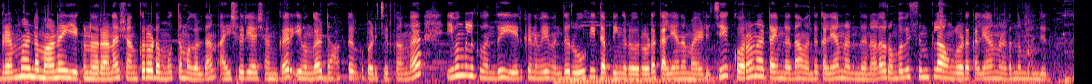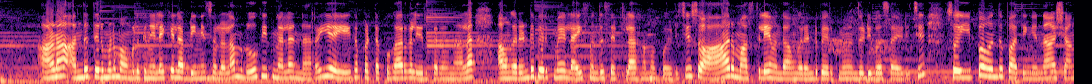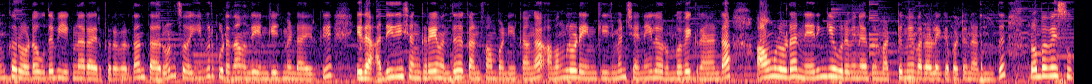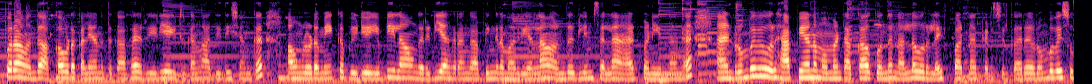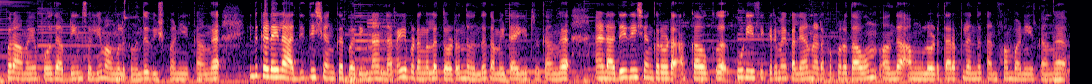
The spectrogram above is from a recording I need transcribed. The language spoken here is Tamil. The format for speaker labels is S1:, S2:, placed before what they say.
S1: பிரம்மாண்டமான இயக்குனரான சங்கரோட மூத்த மகள் தான் ஐஸ்வர்யா சங்கர். இவங்க டாக்டருக்கு படிச்சிருக்காங்க. இவங்களுக்கு வந்து ஏற்கனவே வந்து ரோஹித் அப்படிங்கிறவரோட கல்யாணம் ஆயிடுச்சு. கொரோனா டைம்ல தான் வந்து கல்யாணம் நடந்ததுனால ரொம்பவே சிம்பிளா அவங்களோட கல்யாணம் நடந்து முடிஞ்சது. ஆனால் அந்த திருமணம் அவங்களுக்கு நிலைக்கல அப்படின்னே சொல்லலாம். ரோஹித் மேலே நிறைய ஏகப்பட்ட புகார்கள் இருக்கிறதுனால அவங்க ரெண்டு பேருக்குமே லைஃப் வந்து செட்டில் ஆகாமல் போயிடுச்சு. ஸோ ஆறு மாதத்துலேயே வந்து அவங்க ரெண்டு பேருக்குமே வந்து டிவோர்ஸ் ஆகிடுச்சு ஸோ இப்போ வந்து பார்த்தீங்கன்னா சங்கரோட உதவி இயக்குனராக இருக்கிறவர் தான் தருண். ஸோ இவர் கூட தான் வந்து என்கேஜ்மெண்ட் ஆயிருக்கு. இதை அதிதி சங்கரே வந்து கன்ஃபார்ம் பண்ணியிருக்காங்க. அவங்களோட என்கேஜ்மெண்ட் சென்னையில் ரொம்பவே கிராண்டாக அவங்களோட நெருங்கிய உறவினர்கள் மட்டுமே வரவழைக்கப்பட்டு நடந்தது. ரொம்பவே சூப்பராக வந்து அக்காவோட கல்யாணத்துக்காக ரெடி ஆகிட்டு இருக்காங்க அதிதி சங்கர். அவங்களோட மேக்கப் வீடியோ எப்படிலாம் அவங்க ரெடி ஆகுறாங்க அப்படிங்கிற மாதிரியெல்லாம் வந்து கிளிம்ஸ் எல்லாம் ஆட் பண்ணியிருந்தாங்க. அண்ட் ரொம்பவே ஒரு ஹாப்பியான மூமெண்ட் அக்காவுக்கு வந்து நல்ல ஒரு லைஃப் பார்ட்னர் கிடச்சிருக்காரு. ரொம்பவே சூப்பராக அமைய போகுது அப்படின்னு சொல்லியும் அவங்களுக்கு வந்து விஷ் பண்ணியிருக்காங்க. இதுக்கிடையில் அதிதி சங்கர் பார்த்திங்கன்னா நிறைய படங்களில் தொடர்ந்து வந்து கமிட் ஆகிட்டு இருக்காங்க. அண்ட் அதிதி சங்கரோட அக்காவுக்கு கூடிய சீக்கிரமே கல்யாணம் நடக்க போகிறதாவும் வந்து அவங்களோட தரப்புலேருந்து கன்ஃபார்ம் பண்ணியிருக்காங்க.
